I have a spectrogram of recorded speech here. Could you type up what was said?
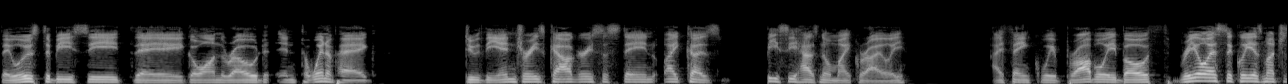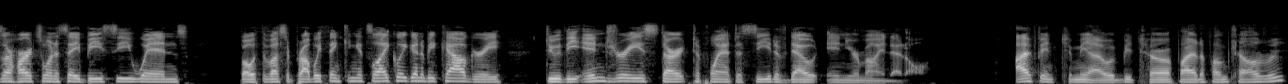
They lose to BC. They go on the road into Winnipeg. Do the injuries Calgary sustain like because BC has no Mike Reilly. I think we probably both, realistically, as much as our hearts want to say BC wins, both of us are probably thinking it's likely going to be Calgary do the injuries start to plant a seed of doubt in your mind at all? I think to me, I would be terrified if I'm Calgary.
